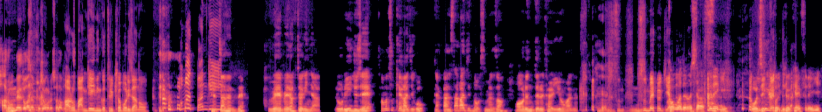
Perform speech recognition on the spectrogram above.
바로 음? 매도하는 표정으로 쳐다보고. 바로 만개인인 거 들켜버리잖아. 어머 만개인. 괜찮은데 왜 매력적이냐 로리 주제 성숙해가지고 약간 싸가지도 없으면서 어른들을 잘 이용하는 무슨 무슨 매력이야? 그것만 들으면 진짜 쓰레기. 뭐지? 그냥 쓰레기.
